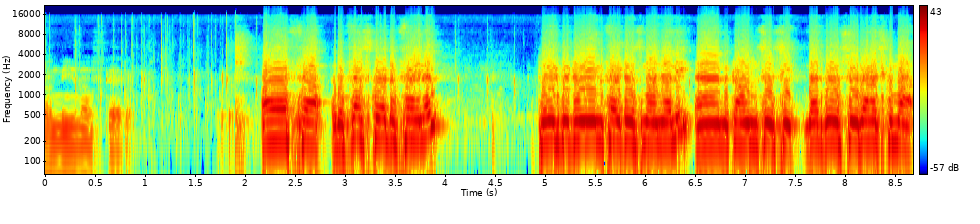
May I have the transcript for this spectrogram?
നന്ദി നമസ്കാരം uh, the first quarter final played between Fighters Manali and Crown CC. That goes to Raj Kumar.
